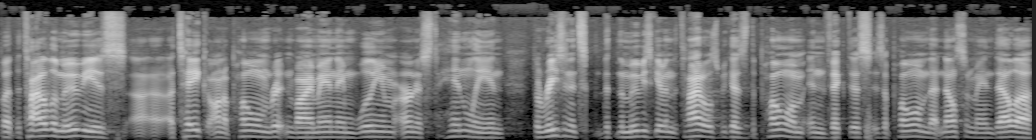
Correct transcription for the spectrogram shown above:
But the title of the movie is uh, a take on a poem written by a man named William Ernest Henley. And the reason it's, the movie's given the title is because the poem Invictus is a poem that Nelson Mandela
